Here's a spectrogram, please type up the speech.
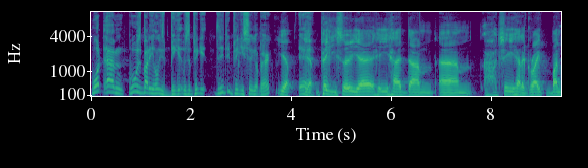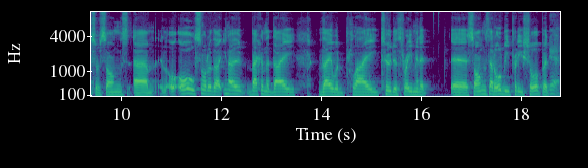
What um what was Buddy Holly's big? Was it Peggy? Did he do Peggy Sue got married? Yeah, Yeah. yeah. Peggy Sue, yeah, he had um, um, oh, gee, he had a great bunch of songs. Um, all, sort of the, you know, back in the day, they would play two to three minute uh, songs. That'd all be pretty short, but Yeah.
